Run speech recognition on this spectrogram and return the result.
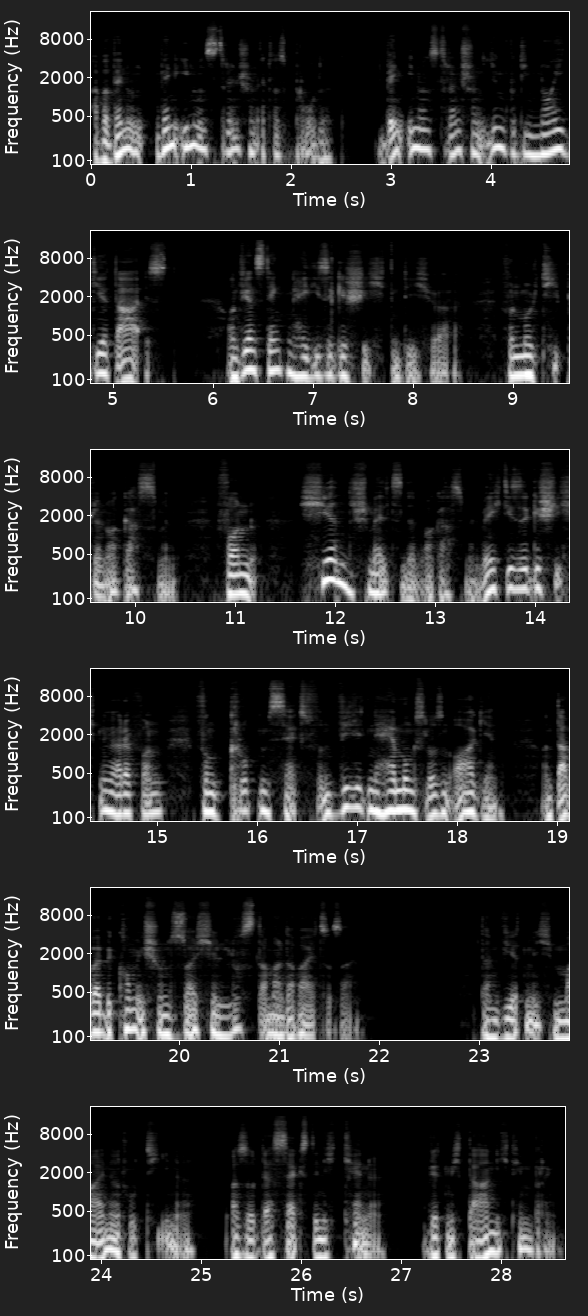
Aber wenn, wenn in uns drin schon etwas brodelt, wenn in uns drin schon irgendwo die Neugier da ist und wir uns denken, hey, diese Geschichten, die ich höre, von multiplen Orgasmen, von hirnschmelzenden Orgasmen, wenn ich diese Geschichten höre von, von Gruppensex, von wilden, hemmungslosen Orgien, und dabei bekomme ich schon solche Lust, da mal dabei zu sein. Dann wird mich meine Routine, also der Sex, den ich kenne, wird mich da nicht hinbringen.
